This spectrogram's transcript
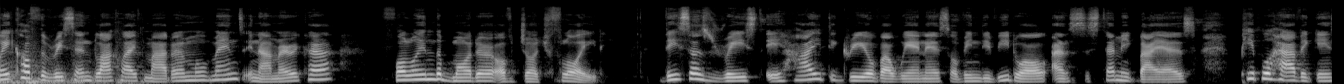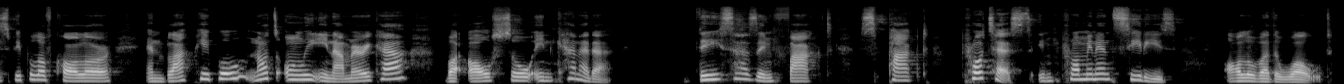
wake of the recent Black Lives Matter movement in America, following the murder of George Floyd, this has raised a high degree of awareness of individual and systemic bias people have against people of color and Black people, not only in America, but also in Canada. This has, in fact, sparked protests in prominent cities all over the world.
